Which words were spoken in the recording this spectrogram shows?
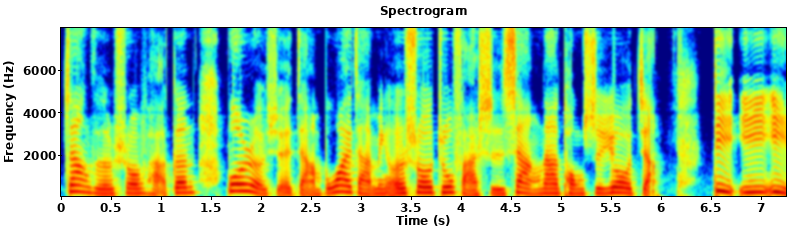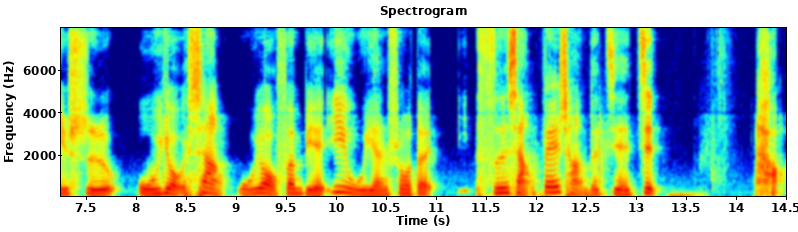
这样子的说法，跟般若学讲不外假名而说诸法实相，那同时又讲第一意识无有相，无有分别，亦无言说的思想非常的接近。好，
